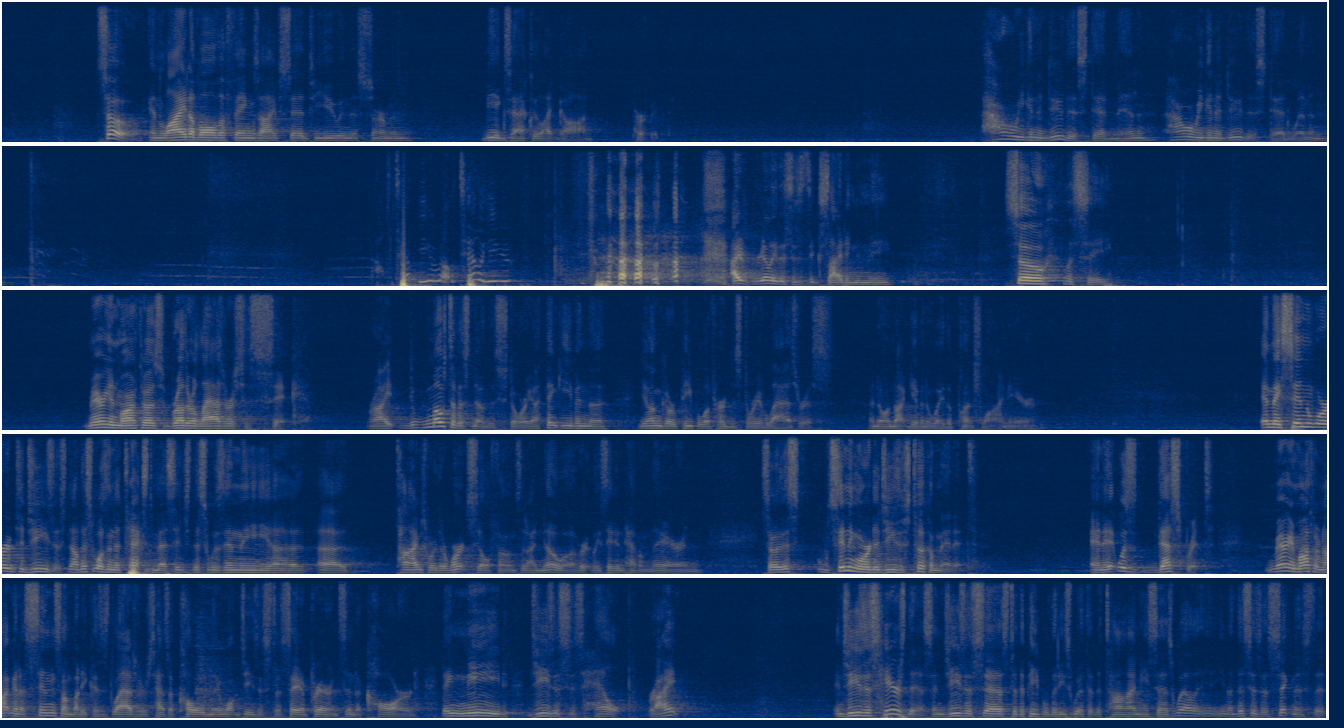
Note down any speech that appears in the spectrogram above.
So, in light of all the things I've said to you in this sermon, be exactly like God, perfect. How are we going to do this, dead men? How are we going to do this, dead women? I'll tell you, I'll tell you. I really, this is exciting to me. So, let's see. Mary and Martha's brother Lazarus is sick right? Most of us know this story. I think even the younger people have heard the story of Lazarus. I know I'm not giving away the punchline here. And they send word to Jesus. Now, this wasn't a text message, this was in the uh, uh, times where there weren't cell phones that I know of, or at least they didn't have them there. And so, this sending word to Jesus took a minute. And it was desperate. Mary and Martha are not going to send somebody because Lazarus has a cold and they want Jesus to say a prayer and send a card. They need Jesus' help, right? And Jesus hears this, and Jesus says to the people that he's with at the time, he says, Well, you know, this is a sickness that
